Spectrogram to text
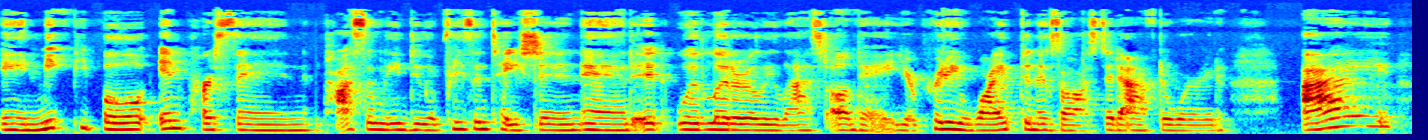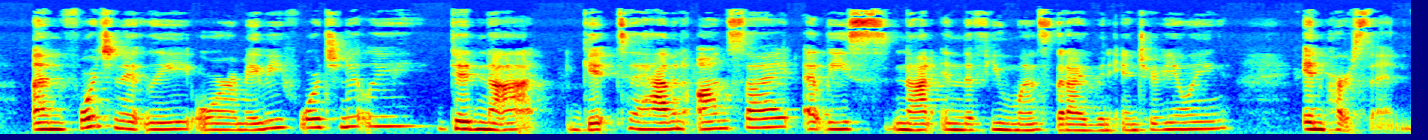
and meet people in person, possibly do a presentation, and it would literally last all day. You're pretty wiped and exhausted afterward. I unfortunately, or maybe fortunately, did not get to have an on site, at least not in the few months that I've been interviewing in person.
